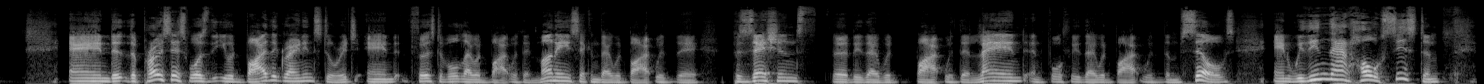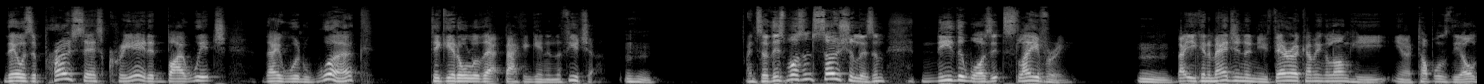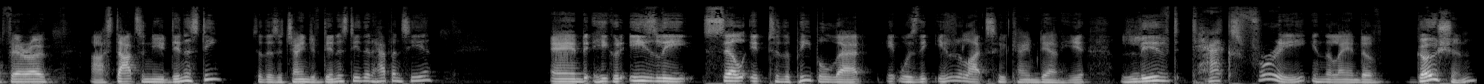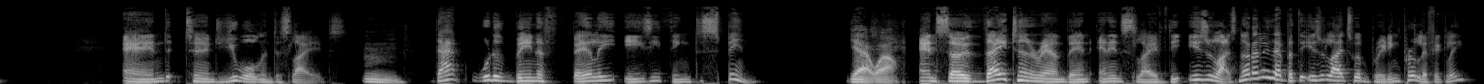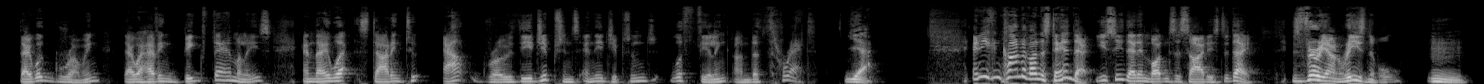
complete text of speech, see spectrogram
And the process was that you would buy the grain in storage, and first of all, they would buy it with their money. Second, they would buy it with their possessions. Thirdly, they would buy it with their land. And fourthly, they would buy it with themselves. And within that whole system, there was a process created by which they would work to get all of that back again in the future. Mm-hmm. And so this wasn't socialism, neither was it slavery. But you can imagine a new pharaoh coming along. He, you know, topples the old pharaoh, uh, starts a new dynasty. So there's a change of dynasty that happens here. And he could easily sell it to the people that it was the Israelites who came down here, lived tax free in the land of Goshen, and turned you all into slaves. That would have been a fairly easy thing to spin. Yeah, wow. And so they turn around then and enslave the Israelites. Not only that, but the Israelites were breeding prolifically. They were growing. They were having big families and they were starting to outgrow the Egyptians and the Egyptians were feeling under threat. Yeah. And you can kind of understand that. You see that in modern societies today. It's very unreasonable. Mm.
